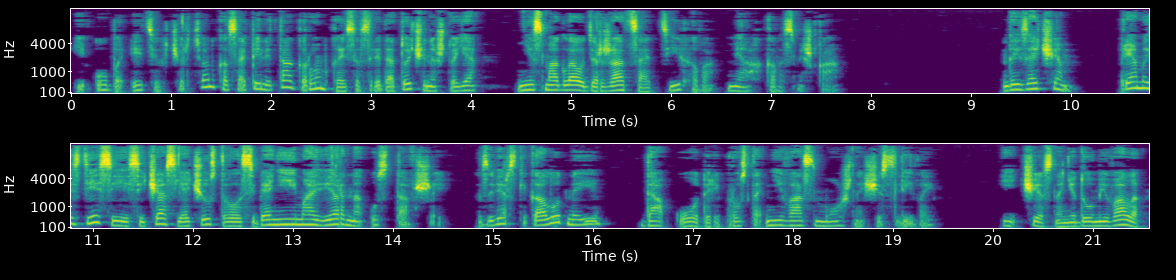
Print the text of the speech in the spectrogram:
И оба этих чертенка сопели так громко и сосредоточенно, что я не смогла удержаться от тихого, мягкого смешка. Да и зачем? Прямо здесь и сейчас я чувствовала себя неимоверно уставшей, зверски голодной и до одури просто невозможно счастливой. И честно недоумевала,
